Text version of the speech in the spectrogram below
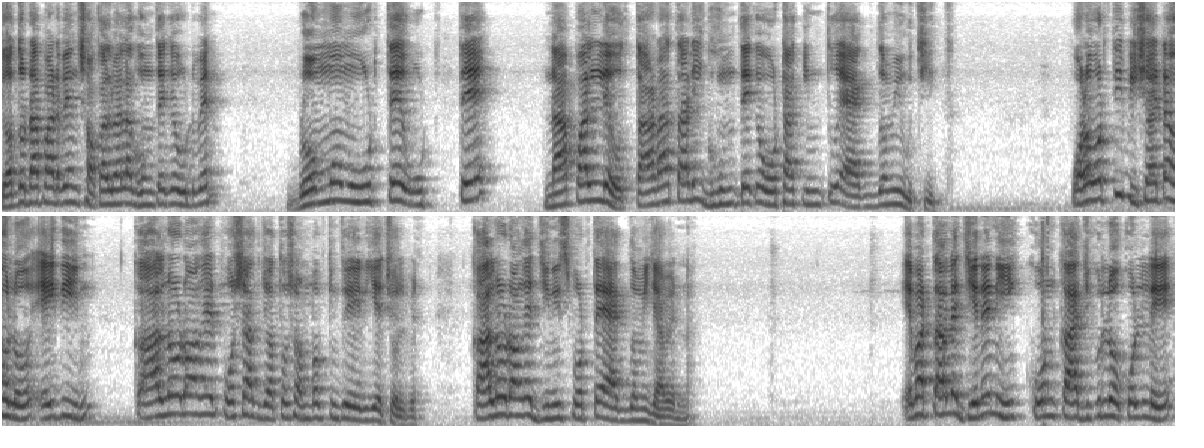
যতটা পারবেন সকালবেলা ঘুম থেকে উঠবেন। ব্রহ্ম মুহূর্তে উঠতে না পারলেও তাড়াতাড়ি ঘুম থেকে ওঠা কিন্তু একদমই উচিত। পরবর্তী বিষয়টা হলো, এই দিন কালো রঙের পোশাক যত সম্ভব কিন্তু এড়িয়ে চলবেন। কালো রঙের জিনিস পরতে একদমই যাবেন না। এবার তাহলে জেনে নিই, কোন কাজগুলো করলে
